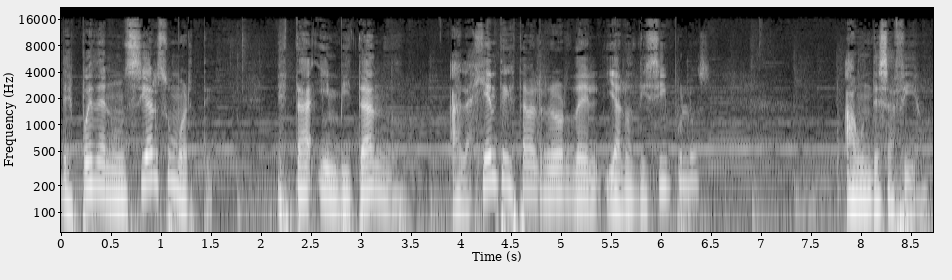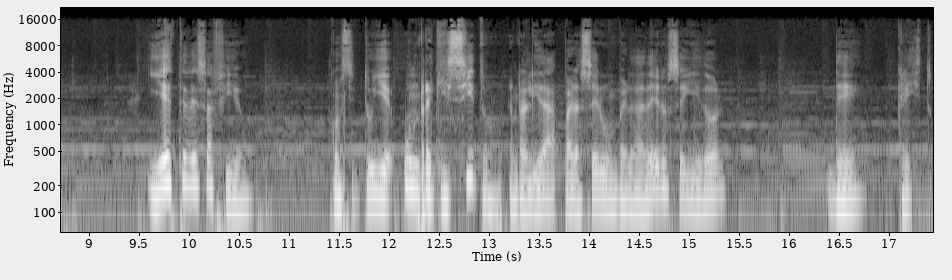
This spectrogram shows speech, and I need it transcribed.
después de anunciar su muerte, está invitando a la gente que estaba alrededor de él y a los discípulos a un desafío. Y este desafío constituye un requisito en realidad para ser un verdadero seguidor de Cristo.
